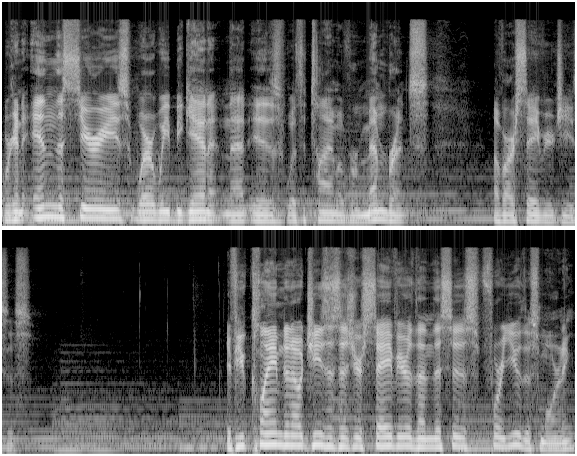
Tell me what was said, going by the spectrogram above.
We're going to end the series where we began it, and that is with a time of remembrance of our Savior Jesus. If you claim to know Jesus as your Savior, then this is for you this morning.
